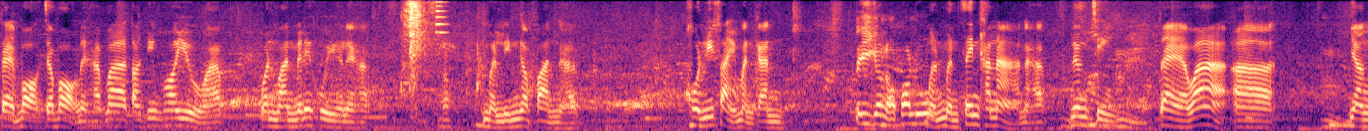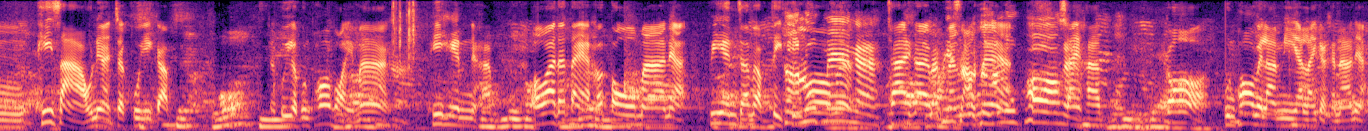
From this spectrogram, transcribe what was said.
แต่บอกจะบอกเลยครับว่าตอนที่พ่ออยู่ครับ วันๆไม่ได้คุยกันเลยครับ เหมือนลิ้นกับฟันนะครับ คนนิสัยเหมือนกัน ตีกันเหรอพ่อลูกเหมือนเหมือนเส้นขนานนะครับ เรื่องจริงอืมแต่ว่าอ่าอืมอย่างพี่สาวเนี่ยจะคุยกับจะคุยกับคุณพ่อบ่อยมาก พี่เฮนเนะครับ เพราะว่าตั้งแต่เขาโตมาเนี่ยพี่เฮนจะแบบติดเธอคุณลูพ่กอแม่มากไงใช่ใช่แล้วพี่สาวผมป็นเธอก็ลูกพ่อไงใช่ครับ ก็คุณพ่อเวลามีอะไรกับคณะเนี่ย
